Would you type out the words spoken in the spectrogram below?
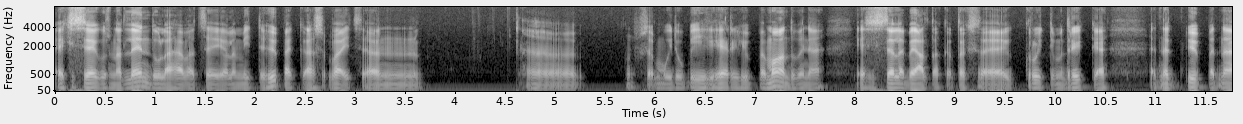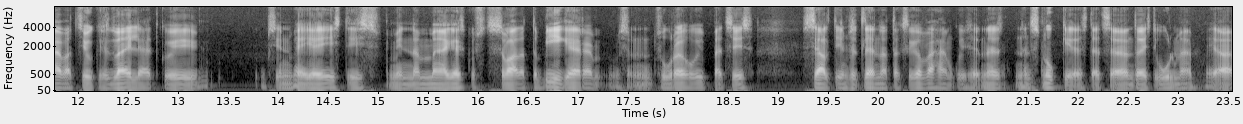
ehk siis see, kus nad lendu lähevad, see ei ole mitte hüpekas, vaid see on äh, see muidu piirikeeri hüppe maandumine ja siis selle pealt hakatakse kruttima trikke, et need hüpped näevad niisugused välja, et kui siin meie Eestis minna mäekeskustesse, vaadata piikeere, mis on suure õhuhüpped, siis sealt ilmselt lennatakse ka vähem kui see, nendest nukkidest, et see on tõesti ulme ja,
